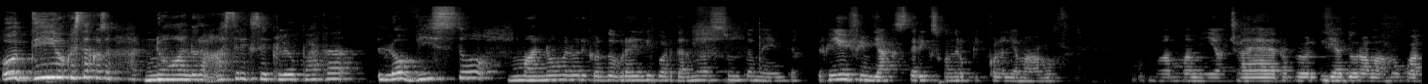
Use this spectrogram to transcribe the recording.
Oddio, questa cosa. No, allora Asterix e Cleopatra l'ho visto, ma non me lo ricordo, dovrei riguardarmelo assolutamente. Perché io i film di Asterix quando ero piccola li amavo. Mamma mia, cioè proprio li adoravamo qua,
